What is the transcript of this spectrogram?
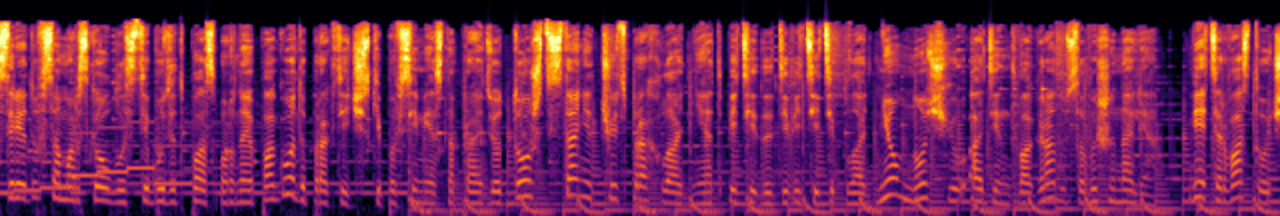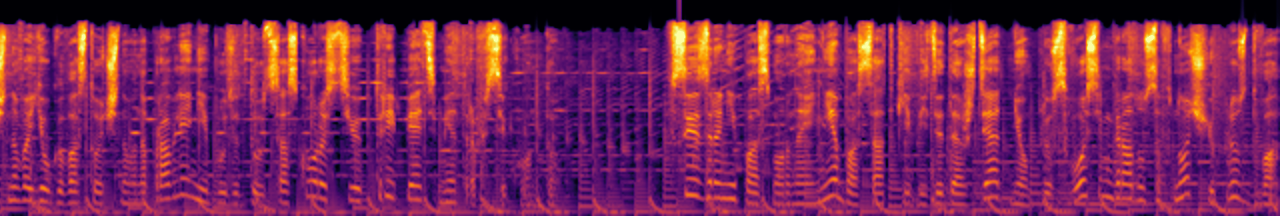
среду в Самарской области будет пасмурная погода, практически повсеместно пройдет дождь, станет чуть прохладнее от 5 до 9 тепла днем, ночью 1-2 градуса выше 0. Ветер восточного, юго-восточного направления будет дуть со скоростью 3-5 метров в секунду. В Сызрани пасмурное небо, осадки в виде дождя, днем плюс 8 градусов, ночью плюс 2.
